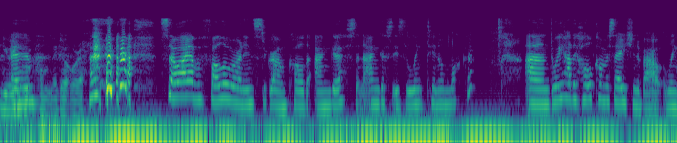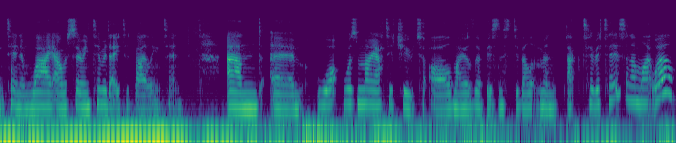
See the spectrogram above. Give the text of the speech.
You're in Um, good company, don't worry. So I have a follower on Instagram called Angus, and Angus is the LinkedIn unlocker. and we had a whole conversation about LinkedIn and why I was so intimidated by LinkedIn and um, what was my attitude to all my other business development activities. And I'm like, well,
